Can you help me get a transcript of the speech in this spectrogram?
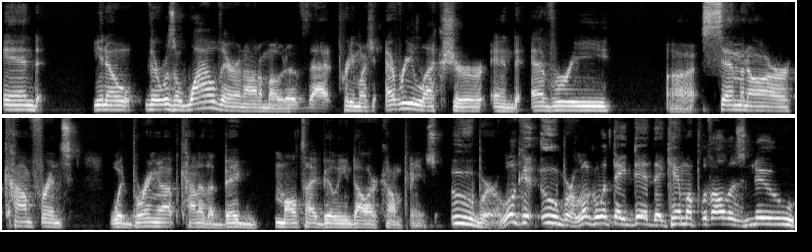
And you know, there was a while there in automotive that pretty much every lecture and every uh, seminar, conference would bring up kind of the big multi billion dollar companies. Uber, look at Uber, look at what they did. They came up with all this new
